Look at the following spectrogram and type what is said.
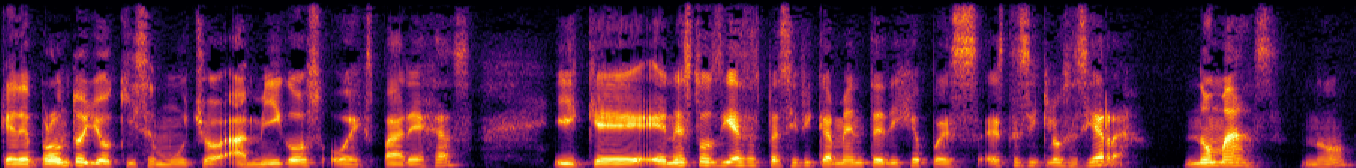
que de pronto yo quise mucho, amigos o exparejas, y que en estos días específicamente dije, pues este ciclo se cierra, no más, ¿no?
